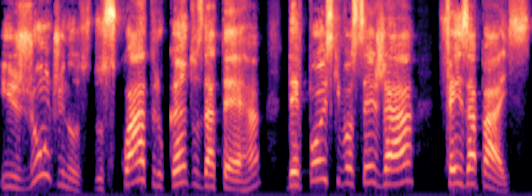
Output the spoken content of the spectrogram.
e junte-nos dos quatro cantos da terra, depois que você já fez a paz.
